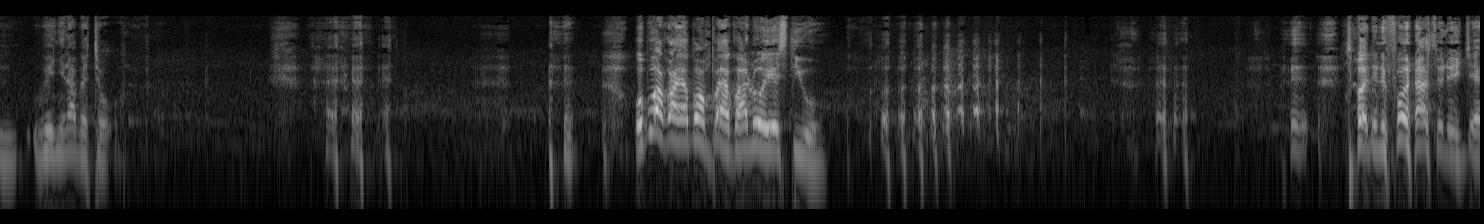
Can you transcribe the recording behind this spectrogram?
u bɛ ɲina bɛ to obi wa kɔ a yɛ bɔ npa yɛ kɔ a n'o ye stew o tí ọdún ní fóònù asùn ní jẹ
